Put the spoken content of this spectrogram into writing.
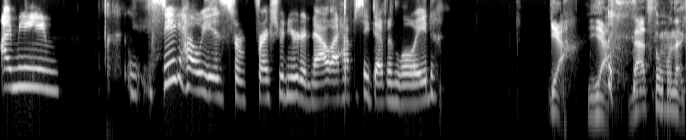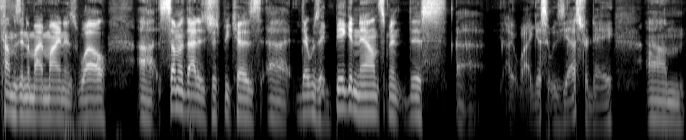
I mean, seeing how he is from freshman year to now, I have to say Devin Lloyd. Yeah, yeah, that's the one that comes into my mind as well. Uh, some of that is just because uh, there was a big announcement this, uh, I, I guess it was yesterday. Um,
